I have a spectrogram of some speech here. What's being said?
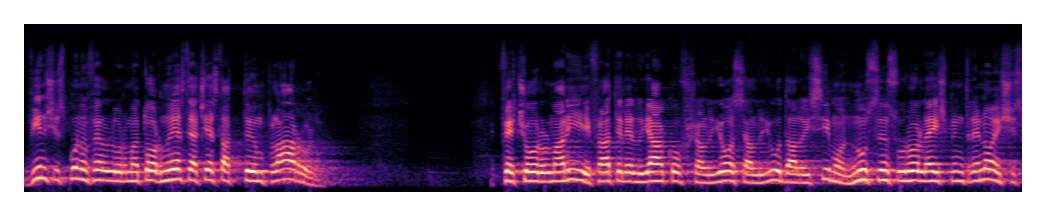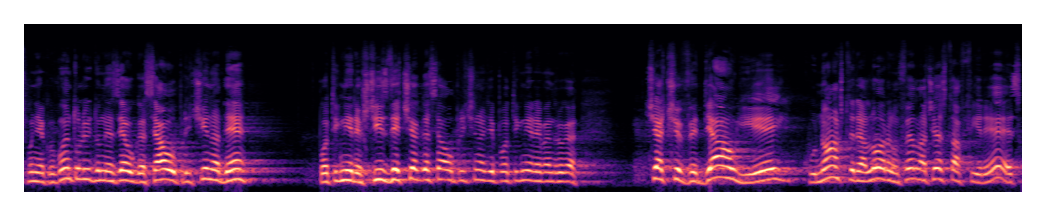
vin și spun în felul următor, nu este acesta tâmplarul Feciorul Mariei, fratele lui Iacov și al lui Iose, al lui Iuda, al lui Simon, nu sunt surorile aici printre noi și spune cuvântul lui Dumnezeu, găseau o pricină de potignire. Știți de ce găseau o pricină de potignire? Pentru că ceea ce vedeau ei, cunoașterea lor în felul acesta firesc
